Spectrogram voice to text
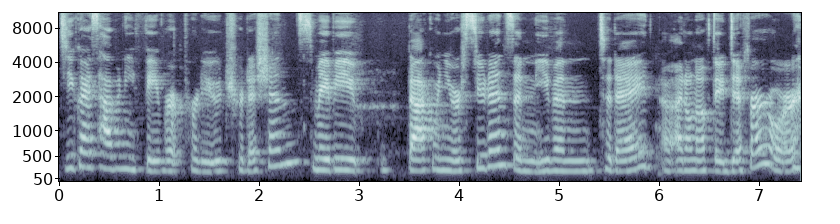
Do you guys have any favorite Purdue traditions? Maybe back when you were students and even today? I I don't know if they differ or.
